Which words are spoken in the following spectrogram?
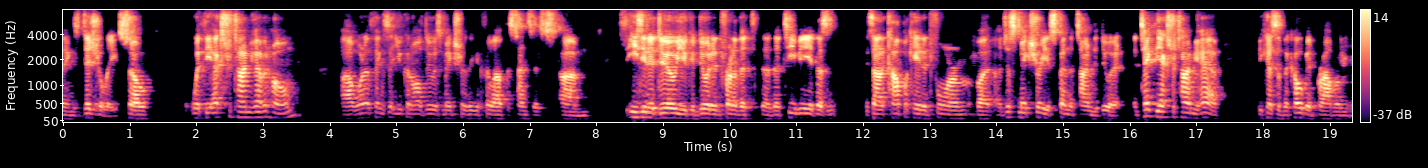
things digitally. So, with the extra time you have at home, uh, one of the things that you can all do is make sure that you fill out the census. Um, it's easy to do. You can do it in front of the, the, the TV. It doesn't. It's not a complicated form, but uh, just make sure you spend the time to do it and take the extra time you have because of the COVID problem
